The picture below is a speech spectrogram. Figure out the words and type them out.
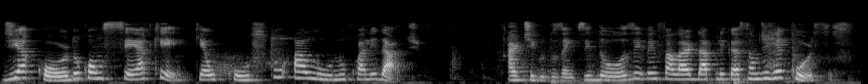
de acordo com o CAQ, que é o custo aluno qualidade. Artigo 212 vem falar da aplicação de recursos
